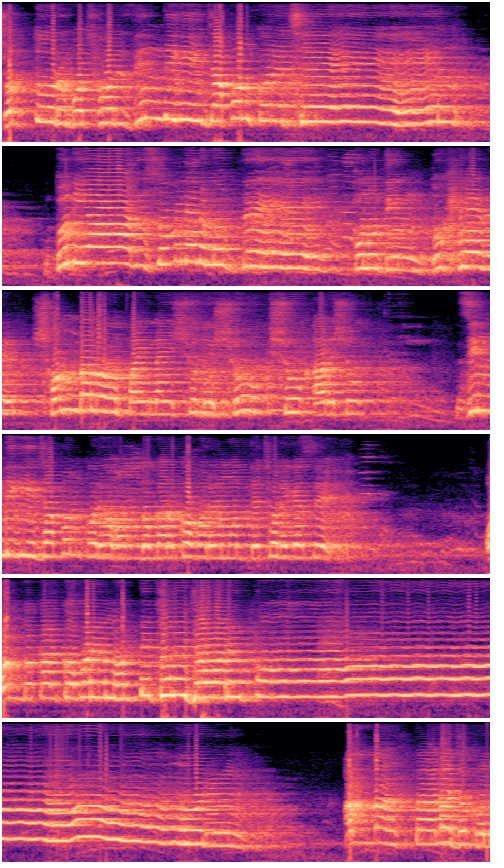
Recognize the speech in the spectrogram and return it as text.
সত্তর বছর জিন্দিগি যাপন করেছেন। দুনিয়ার জমিনের মধ্যে কোনোদিন দুঃখের সন্ধানও পাই নাই, শুধু সুখ সুখ আর সুখ। জিন্দিগি যাপন করে অন্ধকার কবরের মধ্যে চলে গেছে। অন্ধকার কবরের মধ্যে চলে যাওয়ার পর আল্লাহ তাআলা যখন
